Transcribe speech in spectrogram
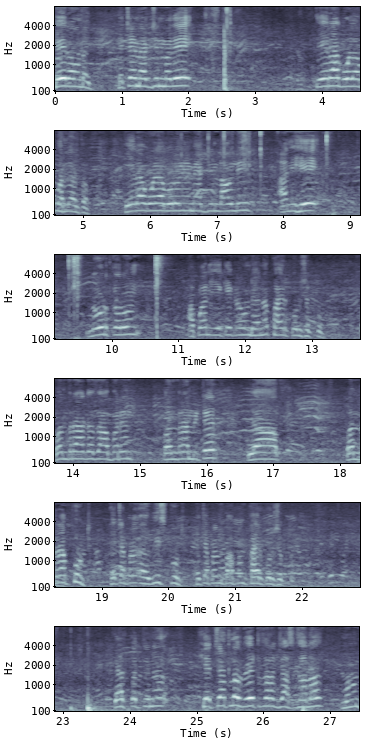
हे राऊंड आहेत. त्याच्या मॅगझिनमध्ये तेरा गोळ्या भरल्या जातात. तेरा गोळ्या भरून हे मॅगझिन लावली आणि हे लोड करून आपण एक एक राऊंड ह्यानं फायर करू शकतो. पंधरा गजापर्यंत पंधरा मीटर या पंधरा फूट ह्याच्या वीस फूट ह्याच्यापर्यंत आपण फायर करू शकतो. त्याच पद्धतीनं ह्याच्यातलं वेट जरा जास्त झालं म्हणून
